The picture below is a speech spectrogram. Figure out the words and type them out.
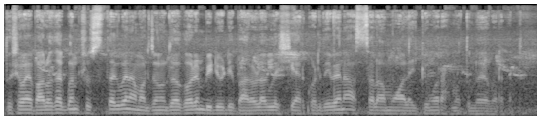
তো সবাই ভালো থাকবেন, সুস্থ থাকবেন। আমার জন্য দোয়া করেন। ভিডিওটি ভালো লাগলে শেয়ার করে দেবেন। আসসালামু আলাইকুম রহমতুল্লাহ বারকাত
